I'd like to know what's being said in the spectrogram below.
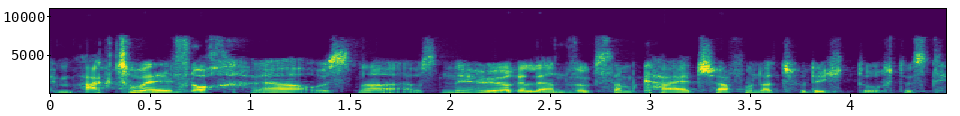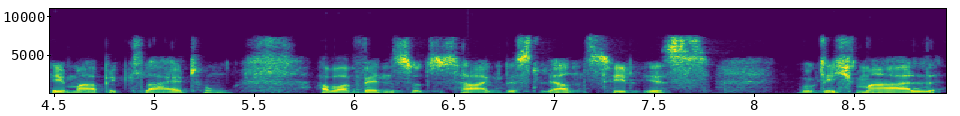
im aktuellen noch, ja, aus einer, aus einer höheren Lernwirksamkeit schaffen wir natürlich durch das Thema Begleitung. Aber wenn sozusagen das Lernziel ist, wirklich mal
